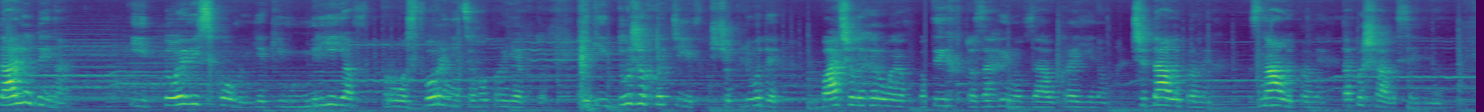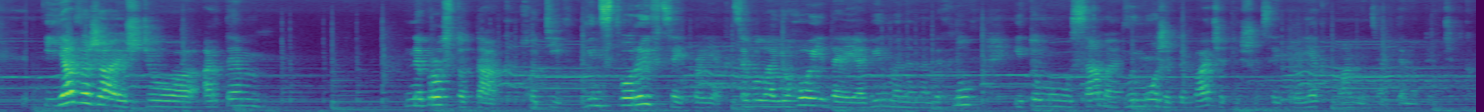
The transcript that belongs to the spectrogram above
та людина і той військовий, який мріяв про створення цього проєкту, який дуже хотів, щоб люди бачили героїв тих, хто загинув за Україну, читали про них, знали про них та пишалися ними. І я вважаю, що Артем не просто так хотів, він створив цей проєкт. Це була його ідея, він мене надихнув, і тому саме ви можете бачити, що цей проєкт пам'яті Артема Тимченка.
